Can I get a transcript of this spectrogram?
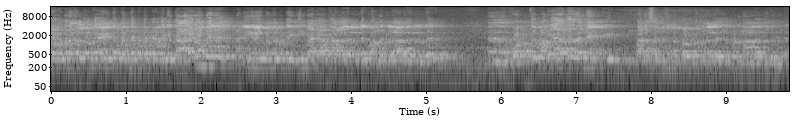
പ്രവർത്തനങ്ങളിലൊക്കെ ആയിട്ട് ബന്ധപ്പെട്ട പ്രവർത്തിക്ക് ധാരാളം പേര് അനിയുമായി ബന്ധപ്പെട്ട് ഇനി വരാത്ത ആളുകളുണ്ട് വന്നിട്ടുള്ള ആളുകളുണ്ട്. പുറത്ത് പറയാതെ തന്നെ ഈ പരസംരക്ഷണ പ്രവർത്തനങ്ങളിൽ ഏർപ്പെടുന്ന ആളുകളുണ്ട്.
